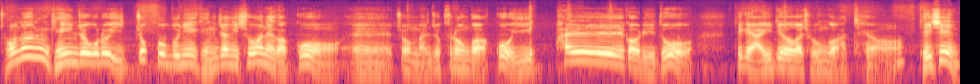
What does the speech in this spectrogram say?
저는 개인적으로 이쪽 부분이 굉장히 시원해 갖고 예, 좀 만족스러운 것 같고 이 팔걸이도 되게 아이디어가 좋은 것 같아요. 대신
